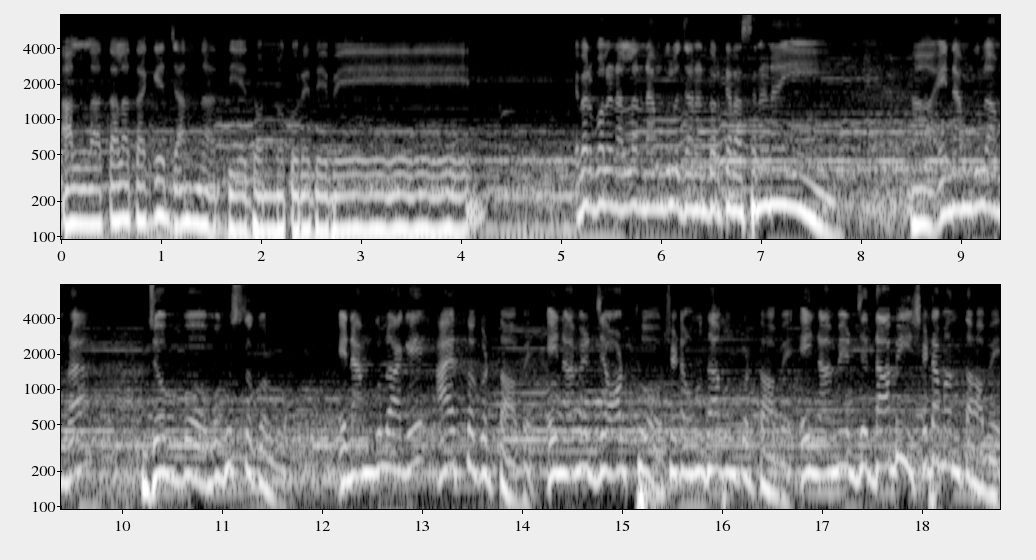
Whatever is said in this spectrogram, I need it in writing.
আল্লাহ তাকে জান্নাত দিয়ে ধন্য করে দেবে। এবার বলেন, আল্লাহর নামগুলো জানার দরকার আছে না নাই? হ্যাঁ এই নামগুলো আমরা যোগ্য, মুখস্থ করব। এই নামগুলো আগে আয়ত্ত করতে হবে। এই নামের যে অর্থ, সেটা অনুধাবন করতে হবে। এই নামের যে দাবি, সেটা মানতে হবে।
